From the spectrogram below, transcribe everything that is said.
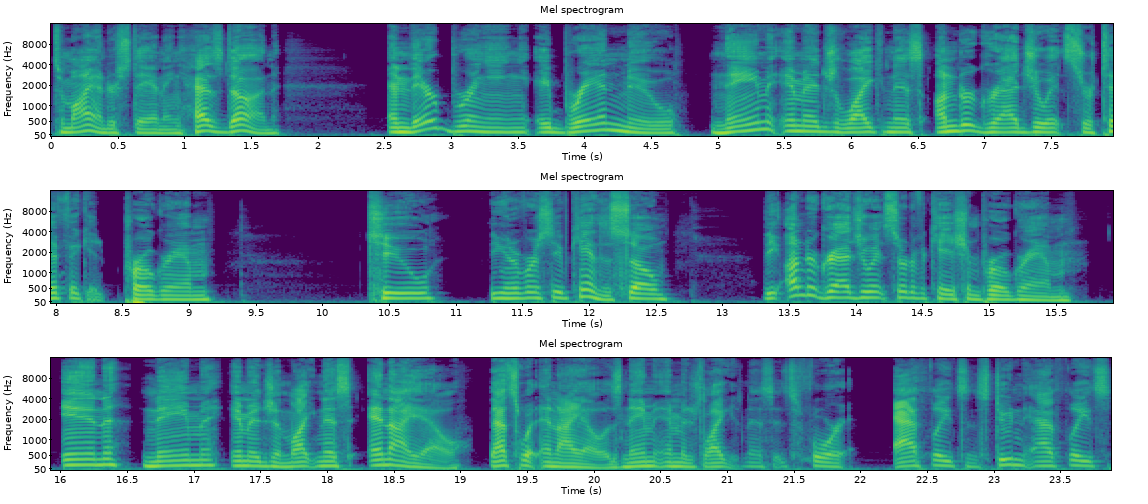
to my understanding, has done. And they're bringing a brand new name, image, likeness undergraduate certificate program to the University of Kansas. So, the undergraduate certification program in name, image, and likeness, NIL. That's what NIL is name, image, likeness. It's for athletes and student athletes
